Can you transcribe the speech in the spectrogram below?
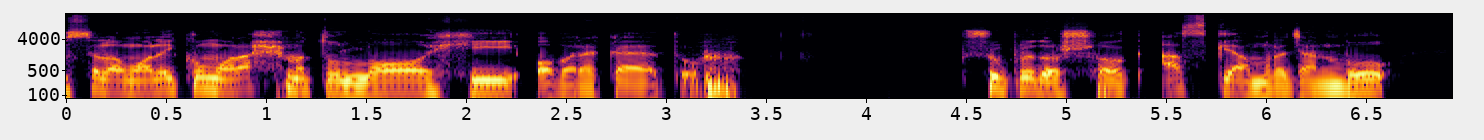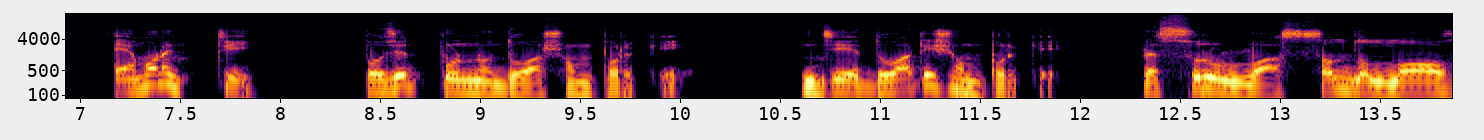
আসসালামু আলাইকুম রহমতুল্লাহি ওবরাকাত সুপ্রদর্শক আজকে আমরা জানব এমন একটি প্রযোজপূর্ণ দোয়া সম্পর্কে। যে দোয়াটি সম্পর্কে রসুল্লাহ সাল্লাহ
